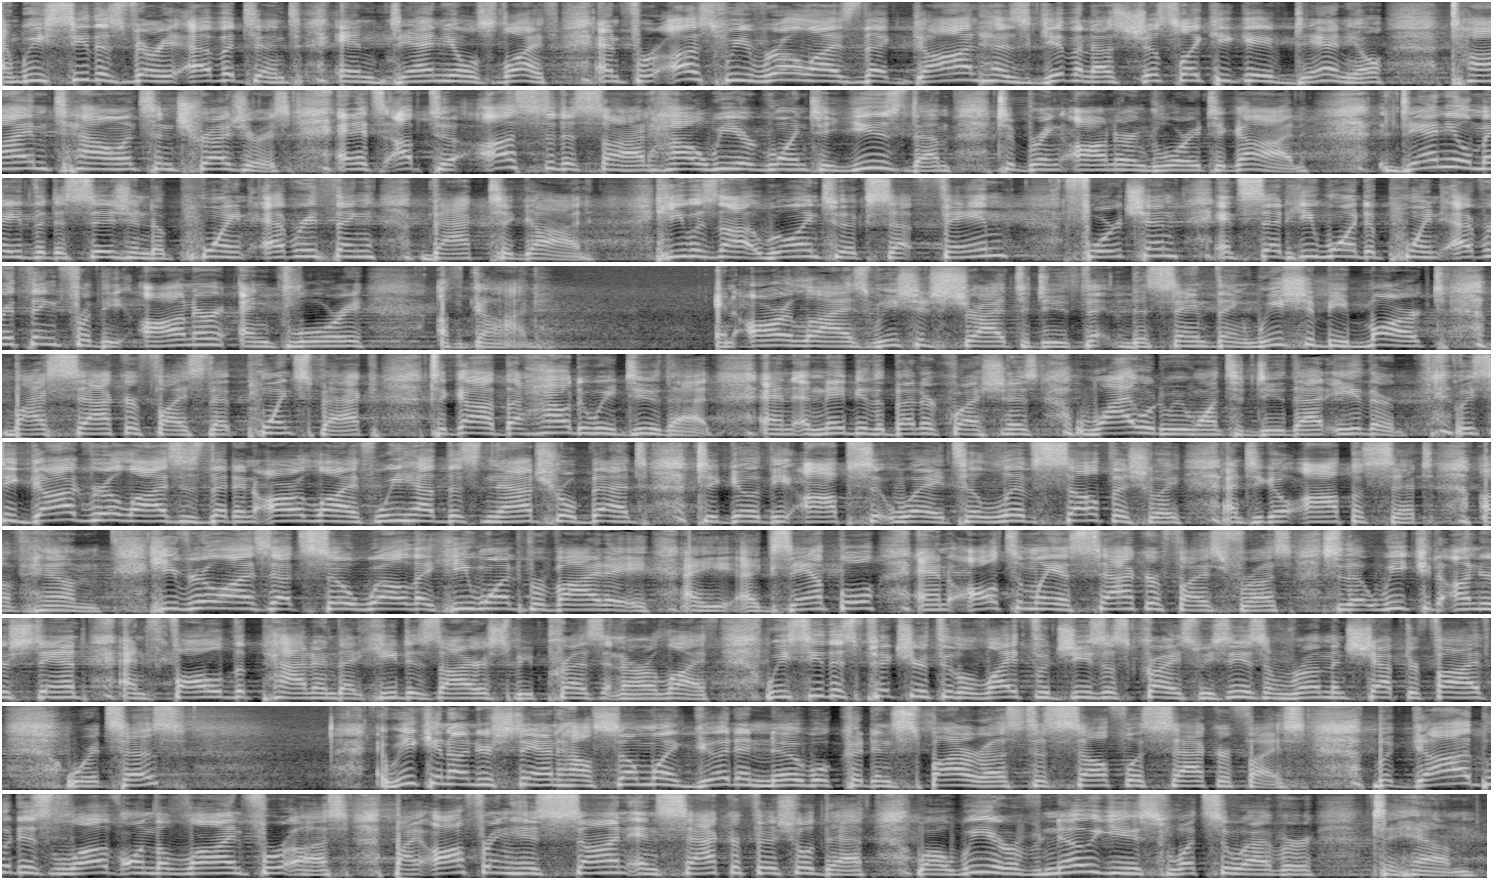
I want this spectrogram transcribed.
And we see this very evident in Daniel's life. And for us, we realize that God has given us, just like He gave Daniel, time, talents, and treasures. And it's up to us to decide how we are going to use them to bring honor and glory to God. Daniel made the decision to point everything back to God. He was not willing to accept fame, fortune. Instead, he wanted to point everything for the honor and glory of God in our lives, we should strive to do th- the same thing. We should be marked by sacrifice that points back to God. But how do we do that? And, and maybe the better question is, why would we want to do that either? We see God realizes that in our life, we have this natural bent to go the opposite way, to live selfishly and to go opposite of Him. He realized that so well that He wanted to provide a, a example and ultimately a sacrifice for us so that we could understand and follow the pattern that He desires to be present in our life. We see this picture through the life of Jesus Christ. We see this in Romans chapter 5, where it says, we can understand how someone good and noble could inspire us to selfless sacrifice. But God put his love on the line for us by offering his son in sacrificial death while we are of no use whatsoever to him.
